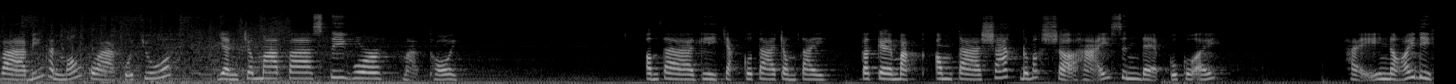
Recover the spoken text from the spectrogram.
Và biến thành món quà của Chúa Dành cho Martha Stewart mà thôi. Ông ta ghi chặt cô ta trong tay Và kề mặt ông ta sát đôi mắt sợ hãi xinh đẹp của cô ấy. Hãy nói đi.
